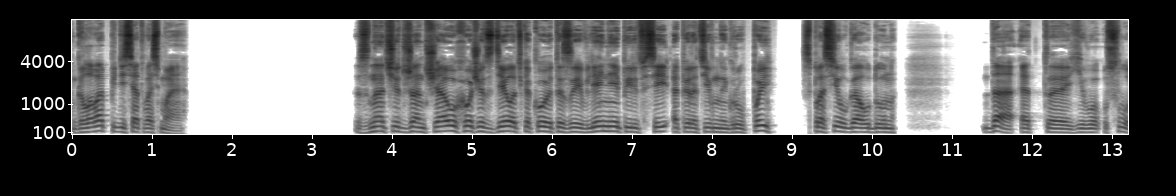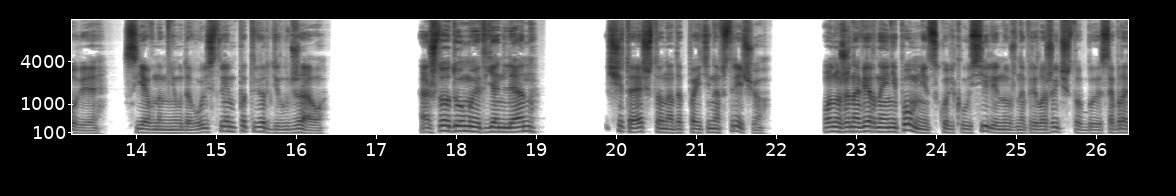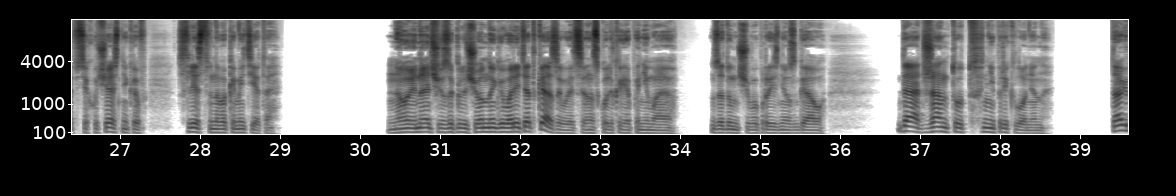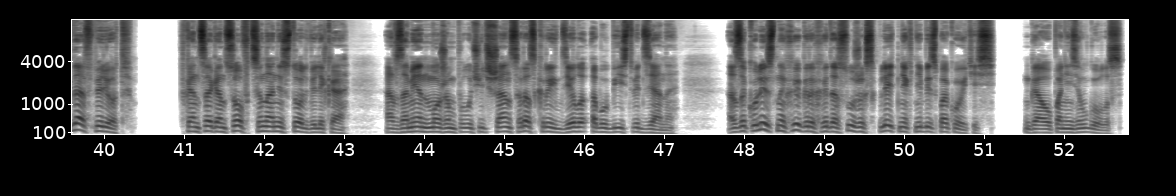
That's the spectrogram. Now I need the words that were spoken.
Глава 58. «Значит, Джан Чао хочет сделать какое-то заявление перед всей оперативной группой?» — спросил Гаудун. «Да, это его условие», — с явным неудовольствием подтвердил Джао. «А что думает Янь Лян?» «Считает, что надо пойти навстречу. Он уже, наверное, не помнит, сколько усилий нужно приложить, чтобы собрать всех участников Следственного комитета. «Но иначе заключенный говорить отказывается, насколько я понимаю», задумчиво произнес Гао. «Да, Джан тут не преклонен». «Тогда вперед. В конце концов, цена не столь велика, а взамен можем получить шанс раскрыть дело об убийстве Дзяна. О закулисных играх и досужих сплетнях не беспокойтесь», Гао понизил голос.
